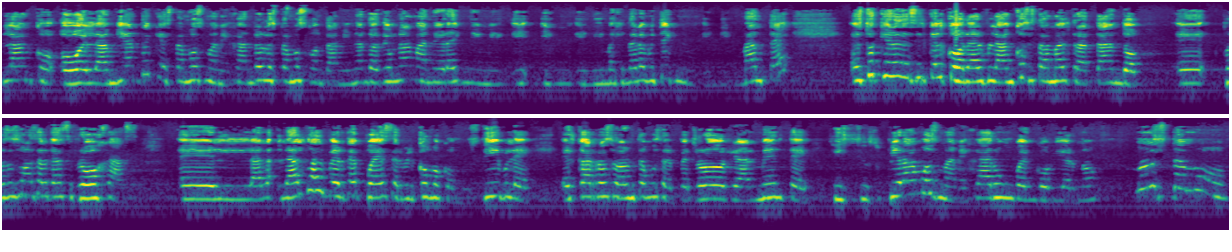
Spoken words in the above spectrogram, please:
blanco o el ambiente que estamos manejando lo estamos contaminando de una manera inimaginablemente in- enigmante. Esto quiere decir que el coral blanco se está maltratando. Eh, por eso son las algas rojas. El- la, la alga verde puede servir como combustible. el carro solo necesitamos el petróleo realmente. Si, si supiéramos manejar un buen gobierno, no necesitamos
